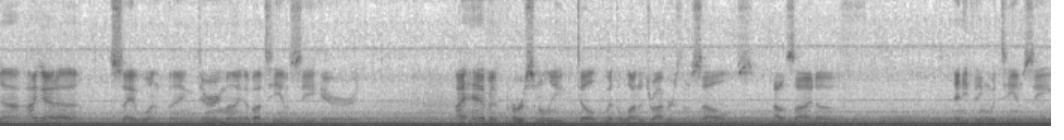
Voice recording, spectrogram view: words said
Now, I gotta say one thing. During my about TMC here, I haven't personally dealt with a lot of drivers themselves outside of anything with TMC.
